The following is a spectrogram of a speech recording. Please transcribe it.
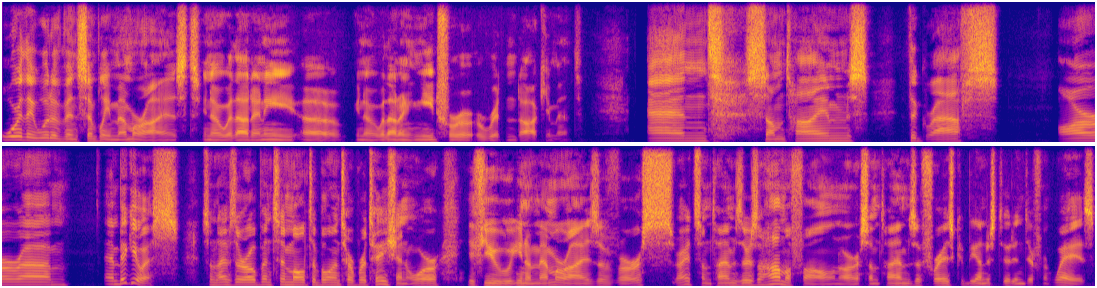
or they would have been simply memorized, you know, without any, uh, you know, without any need for a, a written document. And sometimes the graphs are um, ambiguous. Sometimes they're open to multiple interpretation. Or if you, you know, memorize a verse, right? Sometimes there's a homophone, or sometimes a phrase could be understood in different ways.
